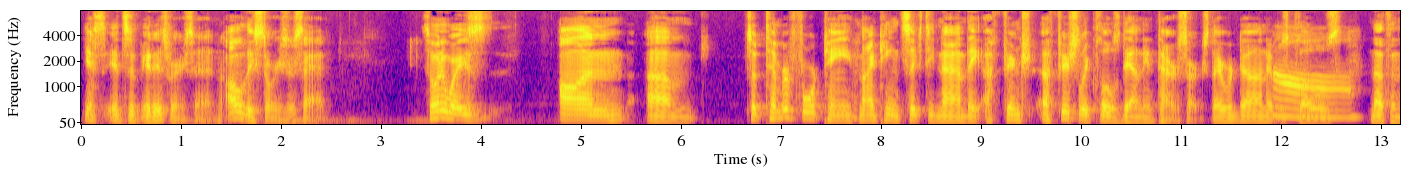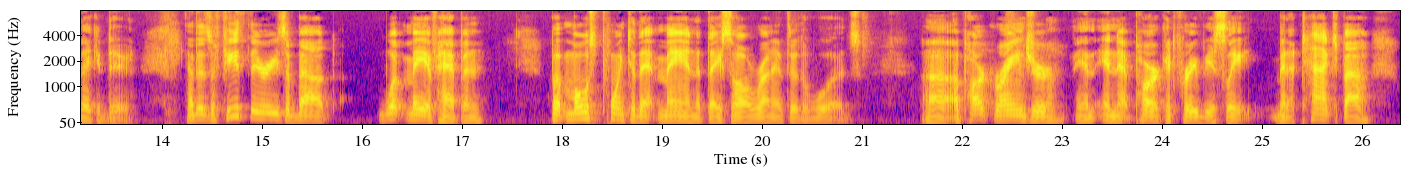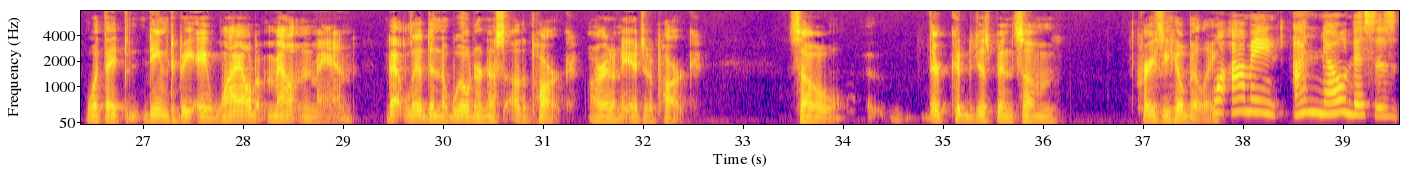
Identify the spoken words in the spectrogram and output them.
Yes, it's a, it is very sad. All of these stories are sad. So, anyways, on um, September fourteenth, nineteen sixty nine, they officially closed down the entire search. They were done. It was Aw. closed. Nothing they could do. Now, there's a few theories about what may have happened, but most point to that man that they saw running through the woods. Uh, a park ranger in, in that park had previously been attacked by what they deemed to be a wild mountain man that lived in the wilderness of the park, or right on the edge of the park. So there could have just been some crazy hillbilly. Well, I mean, I know this is.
